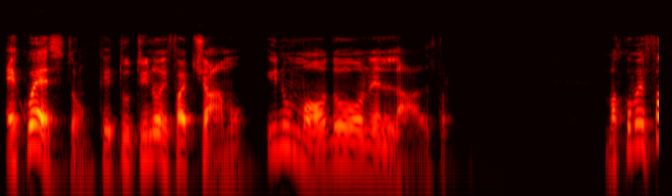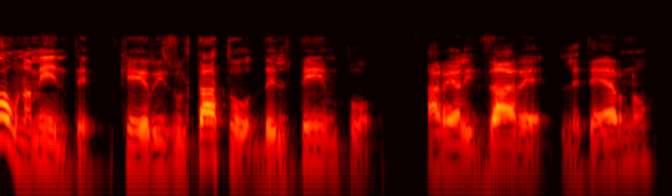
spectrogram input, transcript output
È questo che tutti noi facciamo in un modo o nell'altro. Ma come fa una mente che è il risultato del tempo a realizzare l'eterno?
